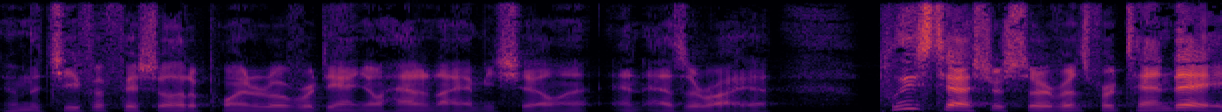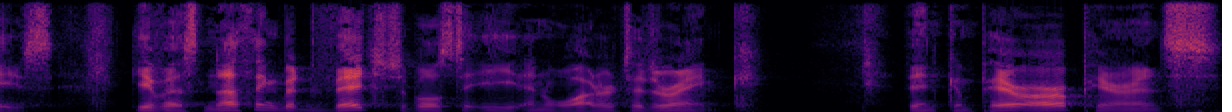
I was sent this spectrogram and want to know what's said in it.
whom the chief official had appointed over Daniel, Hananiah, Mishael, and Azariah, Please test your servants for ten days. Give us nothing but vegetables to eat and water to drink. Then compare our appearance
